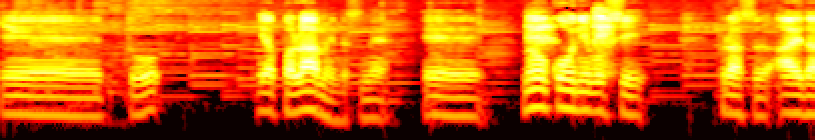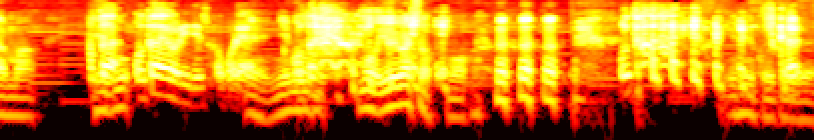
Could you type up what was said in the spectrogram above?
えーと、やっぱラーメンですね。えー、濃厚煮干し、プラス、あえ玉、お便りですか、これ？えー、煮物、お便もう読みましょう、もう。お便りですか？ことで。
